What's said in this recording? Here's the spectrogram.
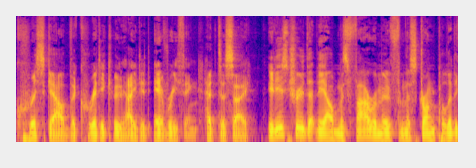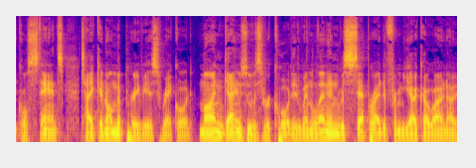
Christgau, the critic who hated everything, had to say. It is true that the album was far removed from the strong political stance taken on the previous record. Mind Games was recorded when Lennon was separated from Yoko Ono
